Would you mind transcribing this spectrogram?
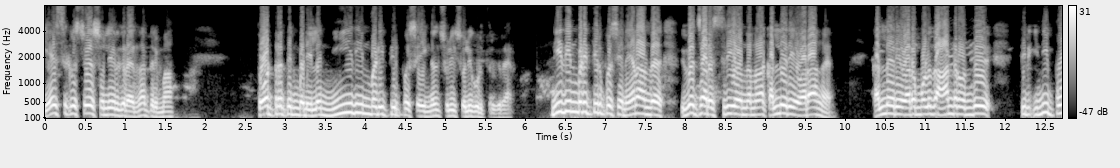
இயேசு கிறிஸ்துவே சொல்லியிருக்கிறாரு என்ன தெரியுமா? தோற்றத்தின்படியில நீதியின்படி தீர்ப்பு செய்யுங்கள் சொல்லி சொல்லி கொடுத்துருக்கிறார். நீதியின்படி தீர்ப்பு செய்யணும். ஏன்னா அந்த விபச்சார ஸ்திரீயை வந்தோம்னா கல்லெறிய வராங்க. கல்லெறிய வரும் பொழுது ஆண்டர் வந்து இனி போ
